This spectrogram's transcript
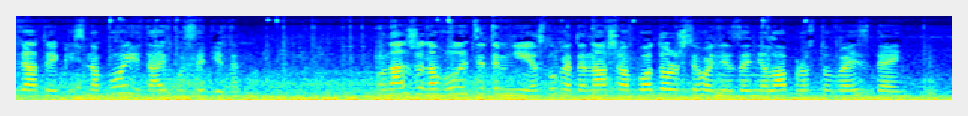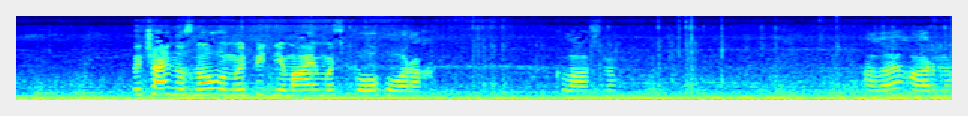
взяти якісь напої та й посидіти. У нас вже на вулиці темніє. Слухайте, наша подорож сьогодні зайняла просто весь день. Звичайно, знову ми піднімаємось по горах. Класно. Але гарно.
